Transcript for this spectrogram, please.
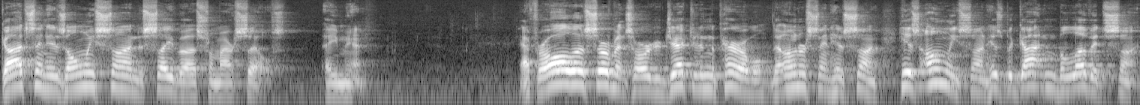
God sent his only Son to save us from ourselves. Amen. After all those servants are rejected in the parable, the owner sent his son, his only son, his begotten, beloved son.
